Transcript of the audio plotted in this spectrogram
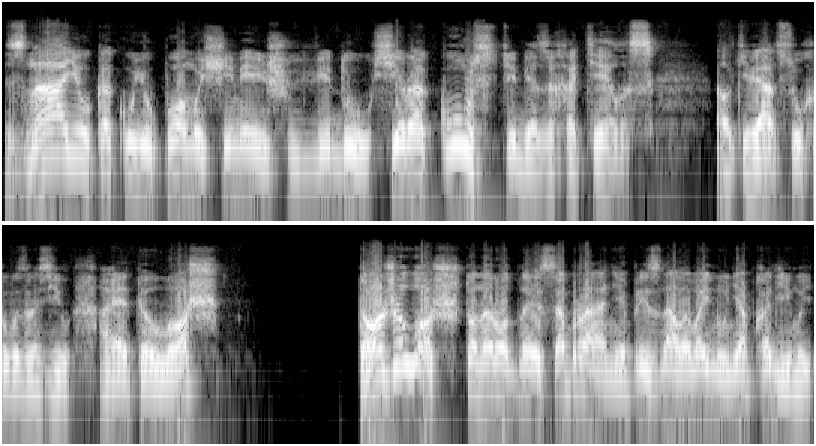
Знаю, какую помощь имеешь в виду. Сиракуз тебе захотелось!» Алкивиад сухо возразил. «А это ложь?» «Тоже ложь, что народное собрание признало войну необходимой,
